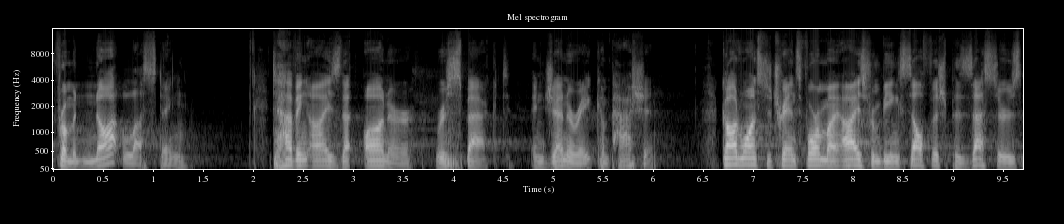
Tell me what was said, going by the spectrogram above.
from not lusting to having eyes that honor, respect, and generate compassion. God wants to transform my eyes from being selfish possessors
